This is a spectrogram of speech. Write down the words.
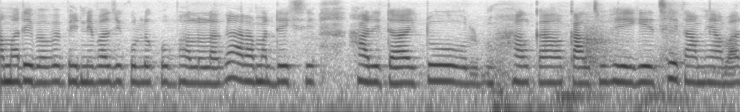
আমার এভাবে ভেন্ডি ভাজি করলে খুব ভালো লাগে। আর আমার দেখছি হাঁড়িটা একটু হালকা কালচে হয়ে গিয়েছে। এটা আমি আবার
